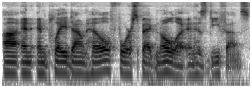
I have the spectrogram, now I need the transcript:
uh, and and play downhill for Spagnuolo and his defense.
